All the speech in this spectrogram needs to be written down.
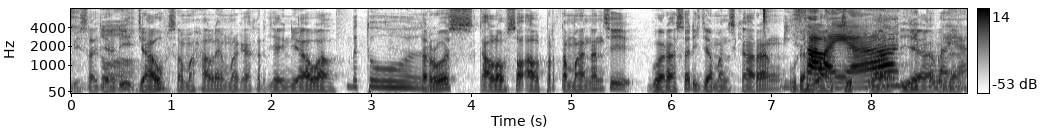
Bisa Betul. jadi jauh sama hal yang mereka kerjain di awal. Betul. Terus kalau soal pertemanan sih gua rasa di zaman sekarang Bisa udah lah wajib ya, lah. Iya gitu lah benar. ya.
